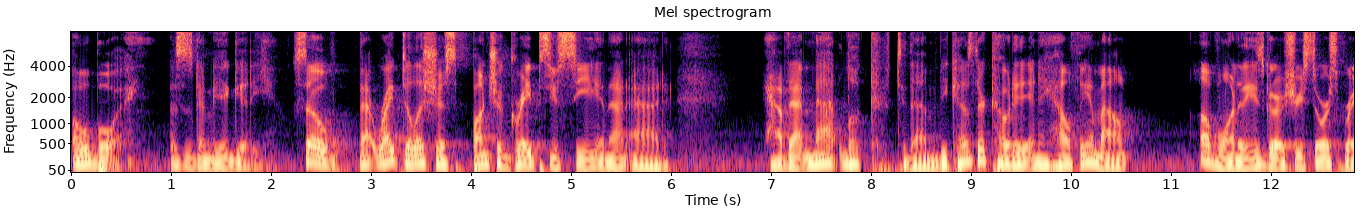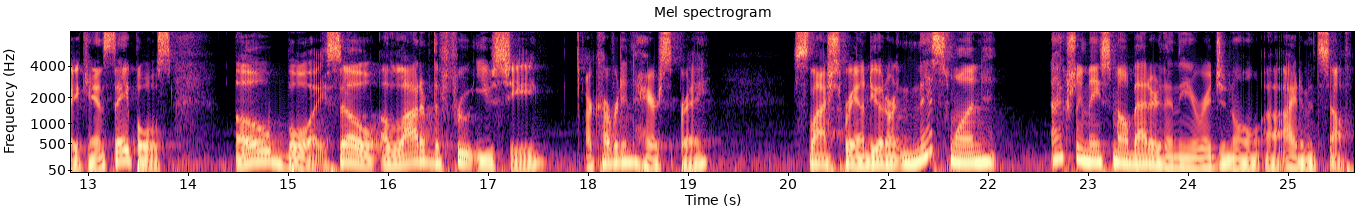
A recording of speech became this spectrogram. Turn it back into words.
Oh boy, this is going to be a goodie. So, that ripe, delicious bunch of grapes you see in that ad have that matte look to them because they're coated in a healthy amount of one of these grocery store spray can staples. Oh boy. So a lot of the fruit you see are covered in hairspray slash spray on deodorant. And this one actually may smell better than the original uh, item itself.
